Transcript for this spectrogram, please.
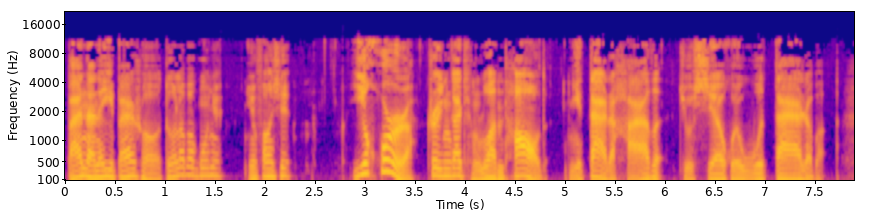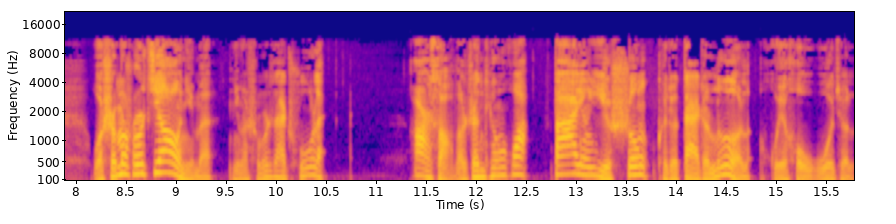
白奶奶一摆手：“得了吧，姑娘，你放心，一会儿啊，这应该挺乱套的。你带着孩子就先回屋待着吧。我什么时候叫你们，你们什么时候再出来？”二嫂子真听话，答应一声，可就带着乐乐回后屋去了。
